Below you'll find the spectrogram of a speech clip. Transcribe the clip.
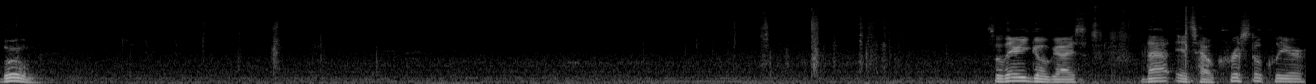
Boom. So there you go guys. That is how crystal clear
